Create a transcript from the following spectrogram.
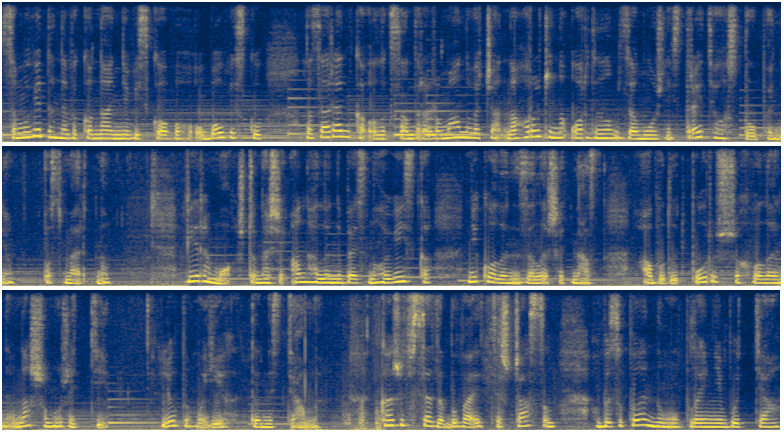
самовіддане виконання військового обов'язку Лазаренка Олександра Романовича нагороджено орденом за мужність третього ступеня посмертно. Віримо, що наші ангели небесного війська ніколи не залишать нас, а будуть поруч щохвилини в нашому житті. Любимо їх донестями. Кажуть, все забувається з часом в безупинному плині буття.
